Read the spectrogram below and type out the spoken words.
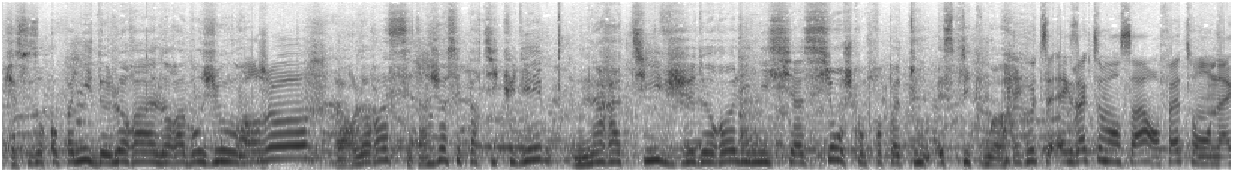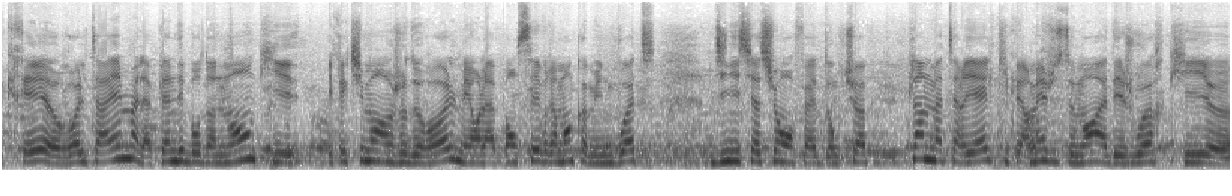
Je suis en compagnie de Laura. Laura, bonjour. Bonjour. Alors Laura, c'est un jeu assez particulier, narratif, jeu de rôle, initiation, je comprends pas tout, explique-moi. Écoute, c'est exactement ça. En fait, on a créé Roll Time, la plaine des bourdonnements, qui est effectivement un jeu de rôle, mais on l'a pensé vraiment comme une boîte d'initiation en fait. Donc tu as plein de matériel qui permet justement à des joueurs qui euh,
